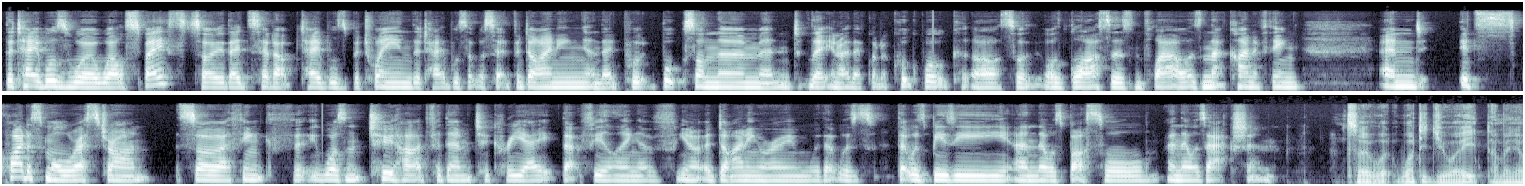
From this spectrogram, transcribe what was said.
The tables were well spaced, so they'd set up tables between the tables that were set for dining, and they'd put books on them, and they, you know they've got a cookbook, uh, so, or glasses and flowers and that kind of thing. And it's quite a small restaurant, so I think that it wasn't too hard for them to create that feeling of you know a dining room that was that was busy and there was bustle and there was action. So, what, what did you eat? I mean,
